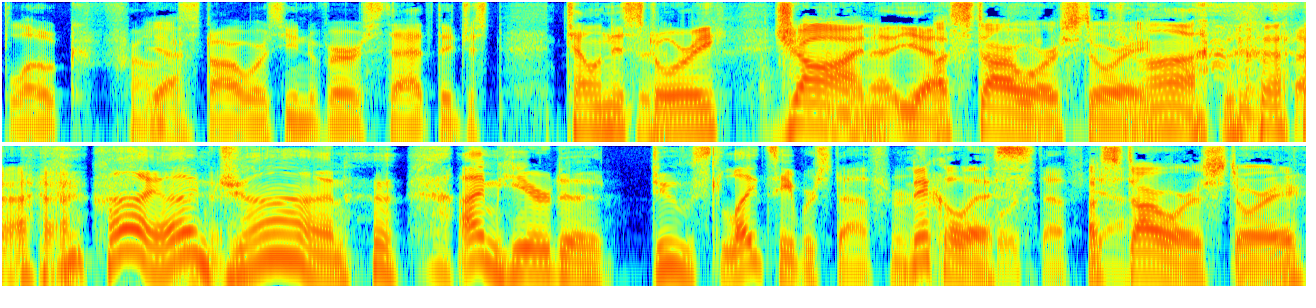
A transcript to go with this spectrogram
bloke from Yeah. Star Wars universe that they just telling his story. John, Uh, yeah. a Star Wars story. John. Hi, I'm John. I'm here to do lightsaber stuff. or Nicholas, stuff. a yeah. Star Wars story.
